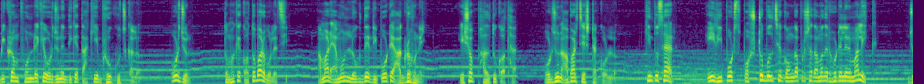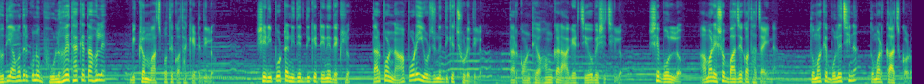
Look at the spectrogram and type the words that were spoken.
বিক্রম ফোন রেখে অর্জুনের দিকে তাকিয়ে ভ্রু কুচকাল। অর্জুন, তোমাকে কতবার বলেছি, আমার এমন লোকদের রিপোর্টে আগ্রহ নেই। এসব ফালতু কথা। অর্জুন আবার চেষ্টা করল। কিন্তু স্যার এই রিপোর্ট স্পষ্ট বলছে গঙ্গাপ্রসাদ আমাদের হোটেলের মালিক। যদি আমাদের কোনো ভুল হয়ে থাকে তাহলে বিক্রম মাঝপথে কথা কেটে দিল। সে রিপোর্টটা নিজের দিকে টেনে দেখল, তারপর না পড়েই অর্জুনের দিকে ছুড়ে দিল। তার কণ্ঠে অহংকার আগের চেয়েও বেশি ছিল। সে বলল, আমার এসব বাজে কথা চাই না। তোমাকে বলেছি না, তোমার কাজ করো।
